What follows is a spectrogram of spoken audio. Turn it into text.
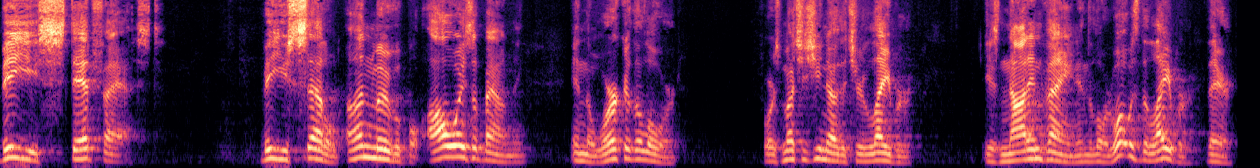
be ye steadfast, be you settled, unmovable, always abounding in the work of the Lord. For as much as you know that your labor is not in vain in the Lord. What was the labor there?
